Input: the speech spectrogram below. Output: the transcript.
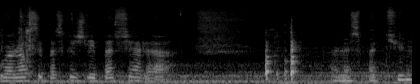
Ou alors c'est parce que je l'ai passé à la à la spatule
